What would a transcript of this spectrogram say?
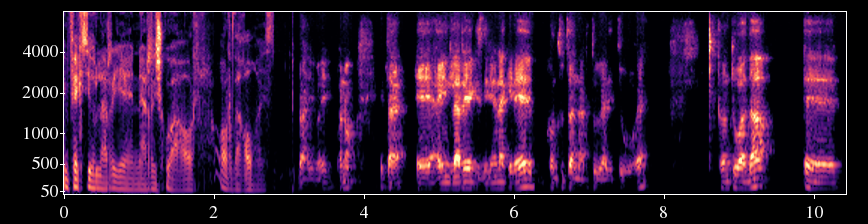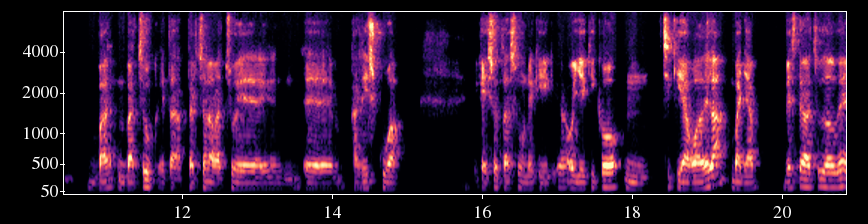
Infekzio larrien arriskoa hor, hor dago, ez? Bai, bai, bueno, eta e, hain larriak ez direnak ere kontutan hartu behar ditugu, eh? Kontua da, e, batzuk eta pertsona batzuen e, arriskua gaizotasun hoiekiko mm, txikiagoa dela, baina beste batzu daude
